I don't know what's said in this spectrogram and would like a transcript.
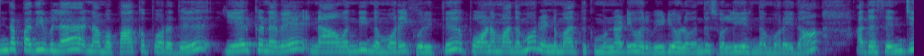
இந்த பதிவில் நம்ம பார்க்க போகிறது ஏற்கனவே நான் வந்து இந்த முறை குறித்து போன மாதமோ ரெண்டு மாதத்துக்கு முன்னாடி ஒரு வீடியோவில் வந்து சொல்லியிருந்த முறை தான். அதை செஞ்சு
